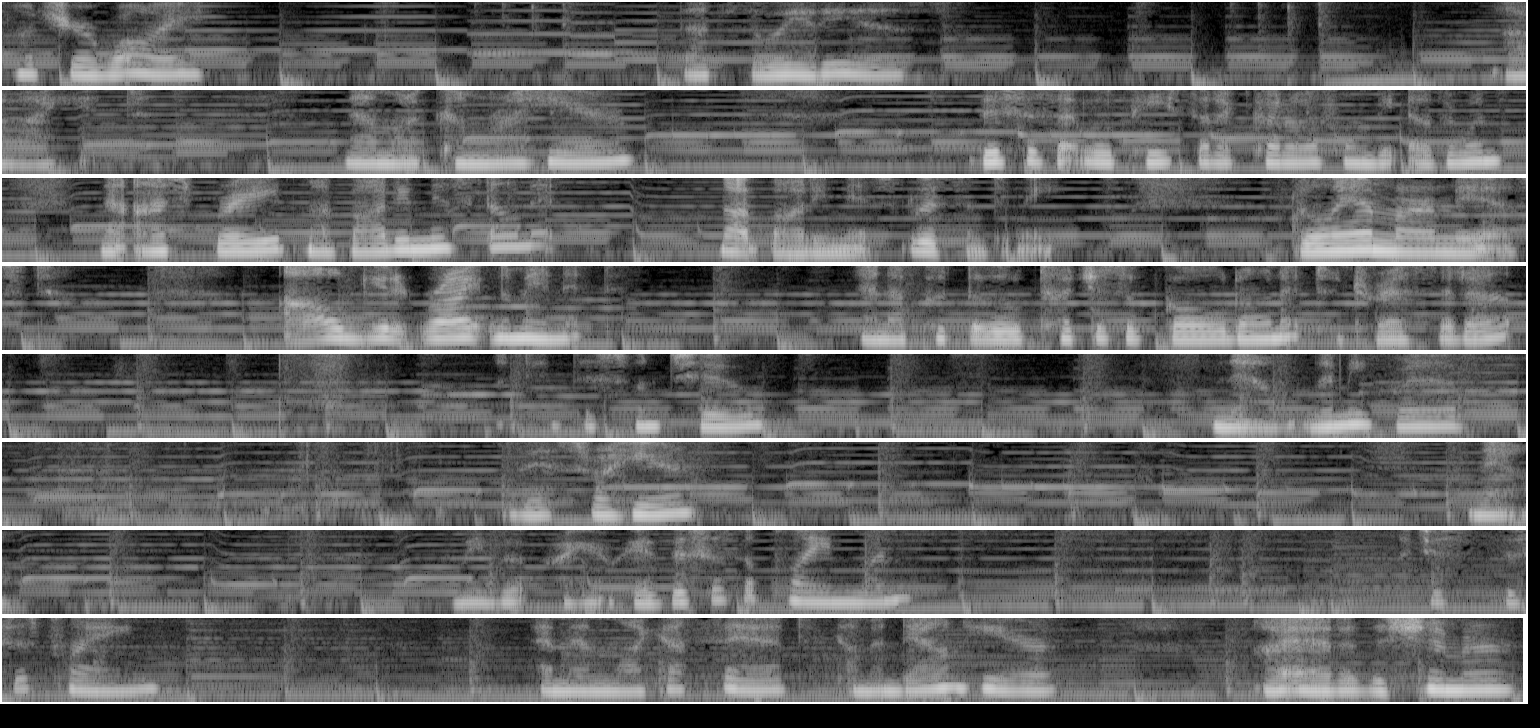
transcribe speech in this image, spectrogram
Not sure why. That's the way it is. I like it. Now I'm going to come right here. This is that little piece that I cut off on the other one. Now I sprayed my body mist on it. Not body mist, listen to me. Glimmer mist. I'll get it right in a minute. And I put the little touches of gold on it to dress it up. I did this one too. Now, let me grab this right here. Now, let me look right here. Okay, this is the plain one. I just, this is plain. And then, like I said, coming down here, I added the shimmer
